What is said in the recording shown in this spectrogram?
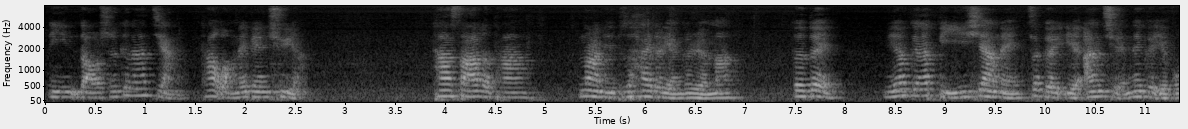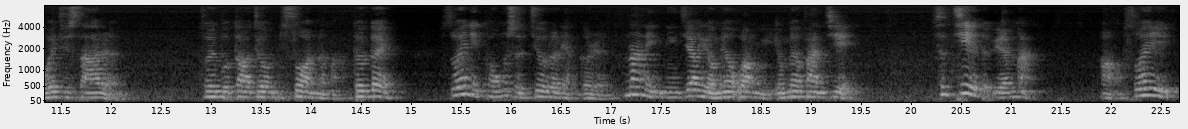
你老实跟他讲，他往那边去呀，他杀了他，那你不是害了两个人吗？对不对？你要跟他比一下呢，这个也安全，那个也不会去杀人，追不到就算了嘛，对不对？所以你同时救了两个人，那你你这样有没有妄语？有没有犯戒？是戒的圆满，啊，所以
